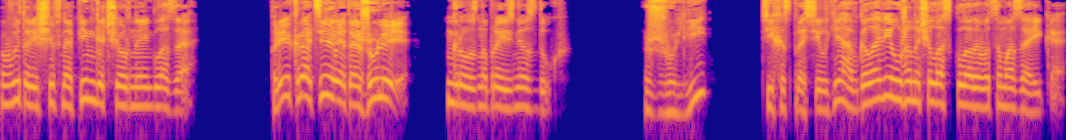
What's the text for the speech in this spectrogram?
вытаращив на пинга черные глаза. «Прекрати это, жули!» — грозно произнес дух. «Жули?» — тихо спросил я, а в голове уже начала складываться мозаика.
